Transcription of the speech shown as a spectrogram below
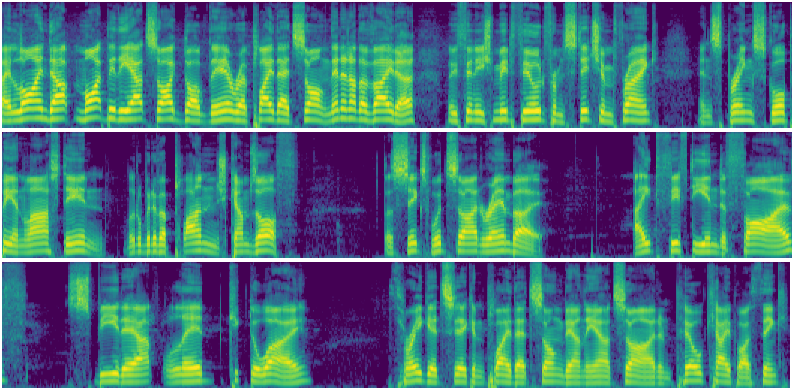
They lined up, might be the outside dog there, uh, play that song. Then another Vader who finished midfield from Stitchem Frank and Spring Scorpion last in. A little bit of a plunge comes off. The six Woodside Rambo. 850 into five. Speared out, led, kicked away. Three gets second, play that song down the outside. And Pearl Cape, I think,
